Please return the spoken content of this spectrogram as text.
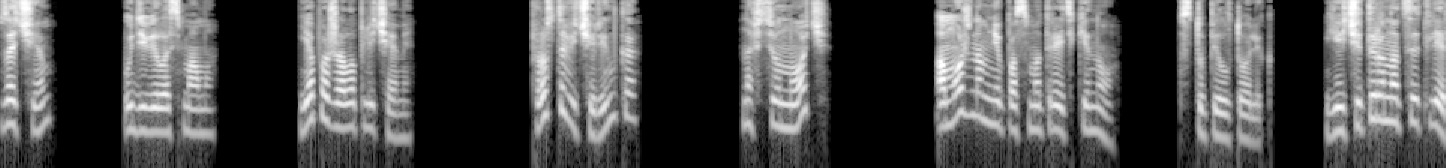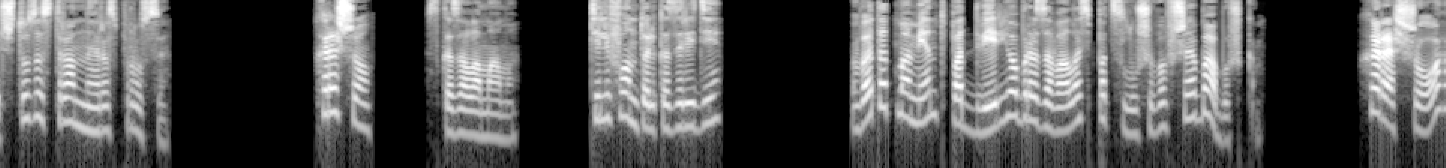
«Зачем?» — удивилась мама. Я пожала плечами. «Просто вечеринка». «На всю ночь?» «А можно мне посмотреть кино?» — вступил Толик. «Ей четырнадцать лет. Что за странные расспросы?» «Хорошо», — сказала мама. «Телефон только заряди». В этот момент под дверью образовалась подслушивавшая бабушка. «Хорошо?»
